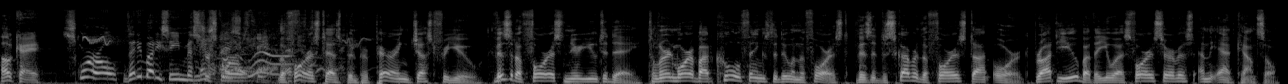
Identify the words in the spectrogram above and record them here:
Okay. Squirrel. Has anybody seen Mr. Squirrel? The forest has been preparing just for you. Visit a forest near you today. To learn more about cool things to do in the forest, visit discovertheforest.org. Brought to you by the U.S. Forest Service and the Ad Council.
